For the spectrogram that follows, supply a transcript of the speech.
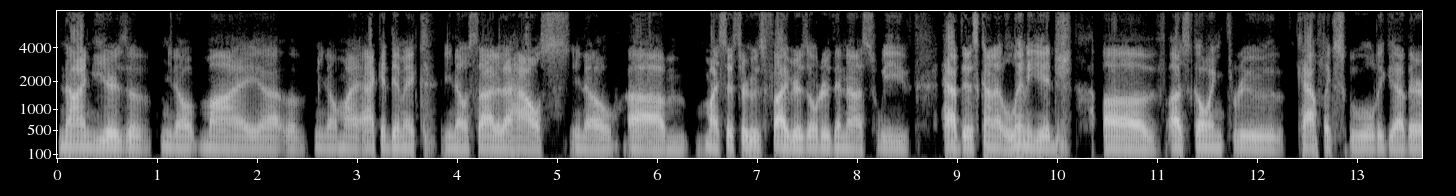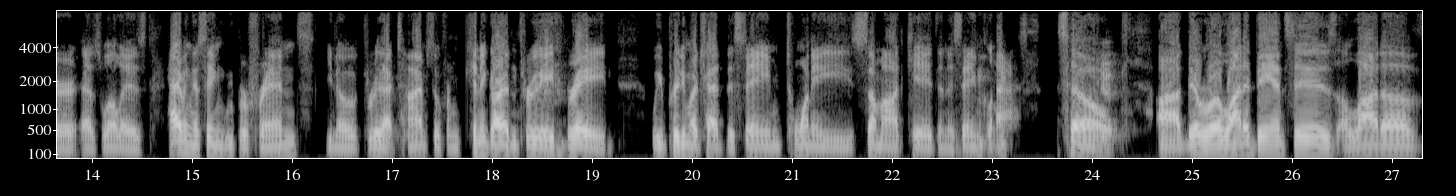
nine years of you know my uh, of, you know my academic you know side of the house you know um, my sister who's five years older than us we've had this kind of lineage of us going through catholic school together as well as having the same group of friends you know through that time so from kindergarten through eighth grade we pretty much had the same 20 some odd kids in the same class so yep. Uh, there were a lot of dances, a lot of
